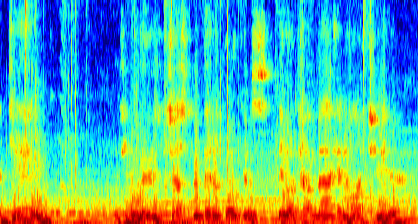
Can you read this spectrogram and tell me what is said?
Again, if you lose just a bit of focus, it'll come back and haunt you here.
